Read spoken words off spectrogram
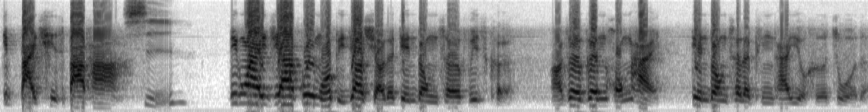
一百七十八趴。是，另外一家规模比较小的电动车 Fisker 啊，这个跟红海电动车的平台有合作的，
